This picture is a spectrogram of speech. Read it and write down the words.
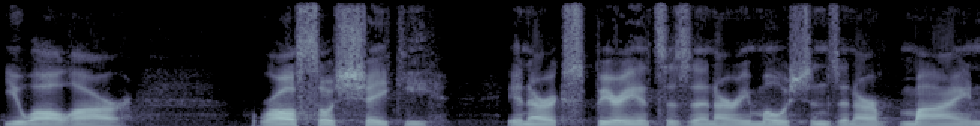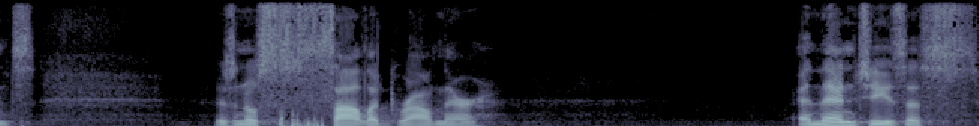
you all are. We're all so shaky in our experiences and our emotions and our minds. There's no solid ground there. And then Jesus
